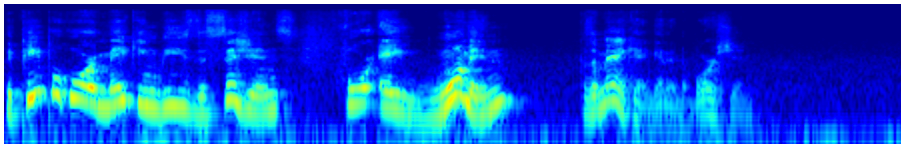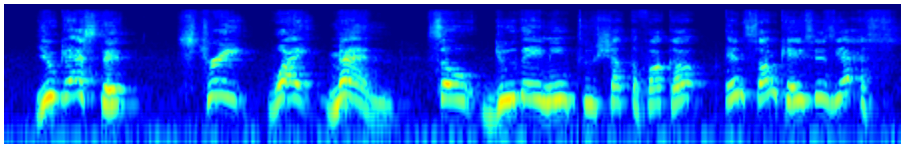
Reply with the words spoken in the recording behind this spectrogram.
The people who are making these decisions for a woman, because a man can't get an abortion, you guessed it, straight white men. So, do they need to shut the fuck up? In some cases, yes.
